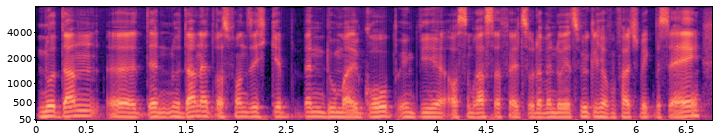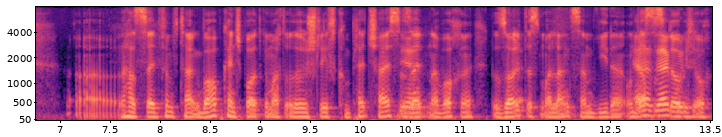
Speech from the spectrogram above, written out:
nur dann, äh, der nur dann etwas von sich gibt, wenn du mal grob irgendwie aus dem Raster fällst oder wenn du jetzt wirklich auf dem falschen Weg bist, ey, äh, hast seit fünf Tagen überhaupt keinen Sport gemacht oder du schläfst komplett scheiße ja. seit einer Woche, du solltest ja. mal langsam wieder. Und ja, das ist, glaube ich, auch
